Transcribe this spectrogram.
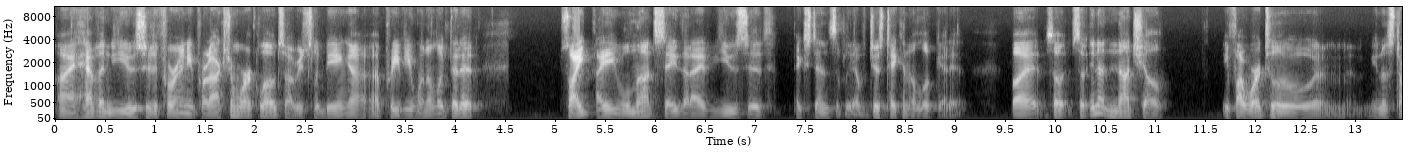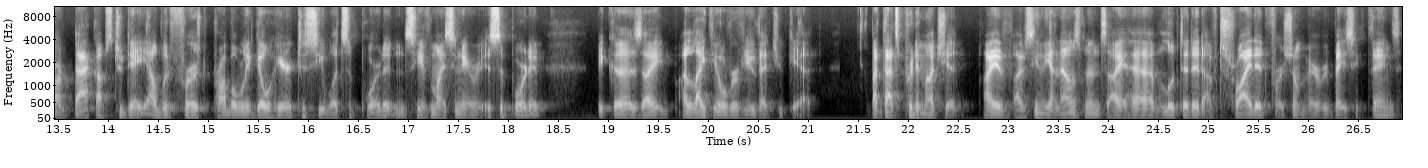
I haven't used it for any production workloads, obviously being a, a preview when I looked at it. So I, I will not say that I've used it extensively. I've just taken a look at it. But so so in a nutshell, if I were to um, you know start backups today, I would first probably go here to see what's supported and see if my scenario is supported, because I I like the overview that you get. But that's pretty much it. I've I've seen the announcements. I have looked at it. I've tried it for some very basic things,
